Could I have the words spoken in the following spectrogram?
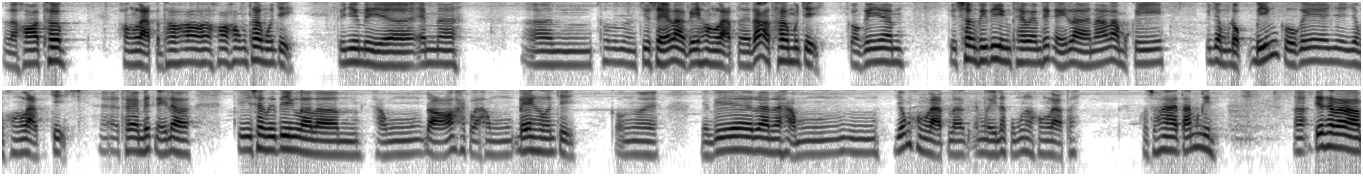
là ho thơm hòn lạp và ho, ho không thơm của chị. Tuy nhiên thì uh, em uh, chia sẻ là cái hòn lạp này rất là thơm của chị. Còn cái cái sơn thủy tiên theo em thiết nghĩ là nó là một cái cái dòng đột biến của cái dòng hòn lạp của chị. Theo em thiết nghĩ là cái sơn thủy tiên là là hồng đỏ hoặc là hồng đen hơn anh chị. Còn những cái ra là hồng giống hòn lạp là em nghĩ là cũng là hòn lạp thôi. Còn số 2 80 nghìn à, tiếp theo là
